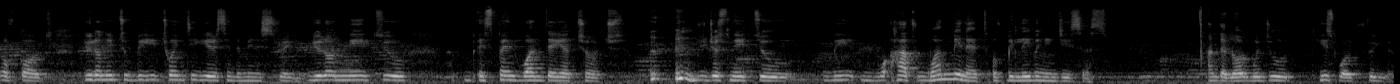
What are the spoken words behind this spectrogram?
of God. You don't need to be 20 years in the ministry. You don't need to spend one day at church. you just need to be have one minute of believing in Jesus. And the Lord will do his work through you.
